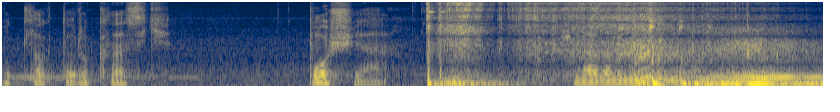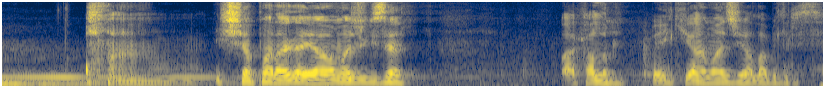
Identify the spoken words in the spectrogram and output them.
Mutlak doğru klasik. Boş ya. Şunlardan ümit mi İş yapar aga yağmacı güzel. Bakalım. Belki yağmacı alabiliriz.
